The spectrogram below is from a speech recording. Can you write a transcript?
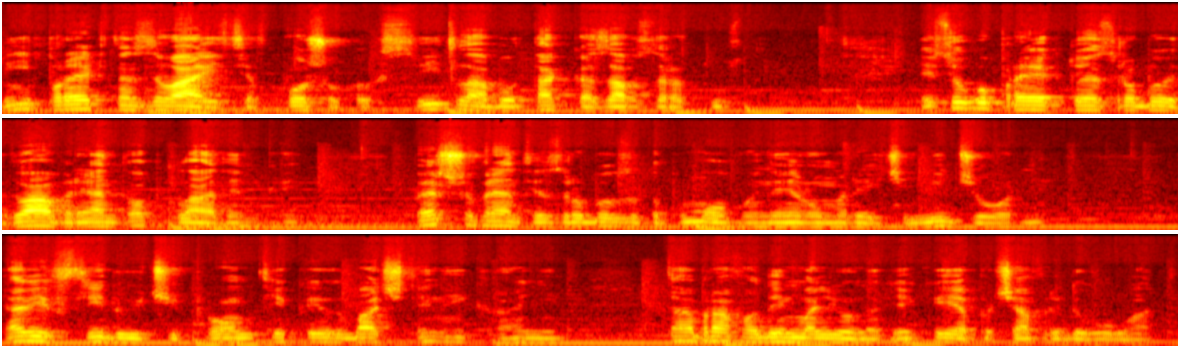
Мій проект називається В пошуках світла або так казав Заратустра. Для цього проєкту я зробив два варіанти обкладинки. Перший варіант я зробив за допомогою нейромережі Midjourney. Я вів слідуючий промпт, який ви бачите на екрані, та обрав один малюнок, який я почав редагувати.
